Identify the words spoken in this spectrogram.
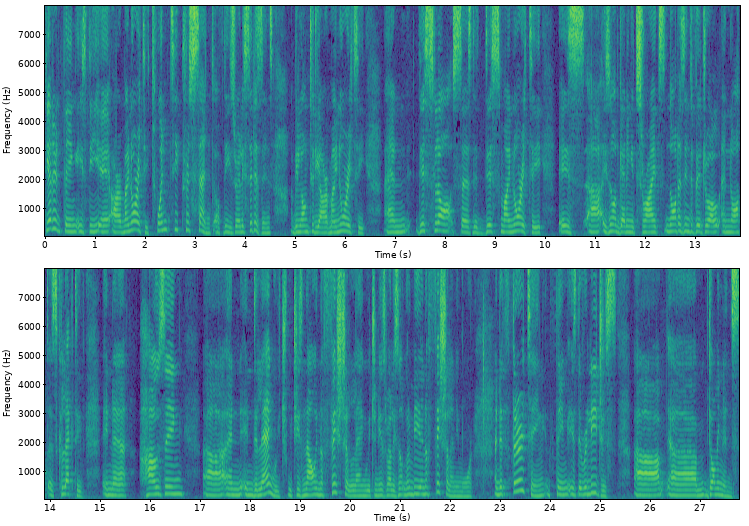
The other thing is the uh, Arab minority. 20% of the Israeli citizens belong to the Arab minority. And this law says that this minority is, uh, is not getting its rights, not as individual and not as collective. In uh, housing, uh, and in the language, which is now an official language in Israel, is not going to be an official anymore. And the third thing, thing is the religious uh, um, dominance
